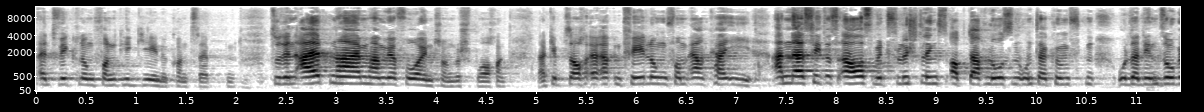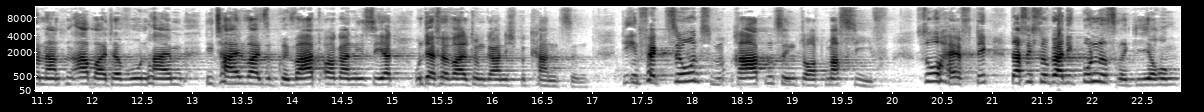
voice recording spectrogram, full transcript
Entwicklung von Hygienekonzepten. Zu den Altenheimen haben wir vorhin schon gesprochen. Da gibt es auch Empfehlungen vom RKI. Anders sieht es aus mit Flüchtlingsobdachlosenunterkünften oder den sogenannten Arbeiterwohnheimen, die teilweise privat organisiert und der Verwaltung gar nicht bekannt sind. Die Infektionsraten sind dort massiv so heftig, dass sich sogar die Bundesregierung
